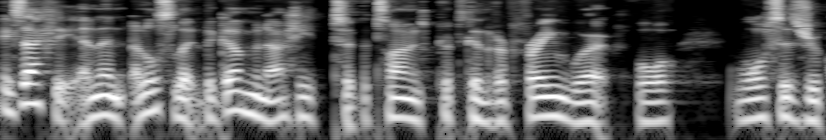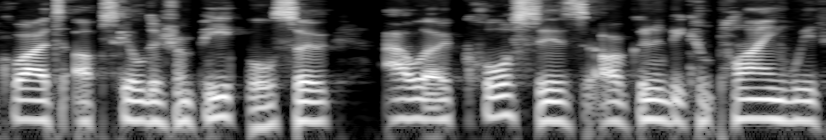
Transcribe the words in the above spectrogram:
Exactly. And then and also like the government actually took the time to put together a framework for what is required to upskill different people. So our courses are going to be complying with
